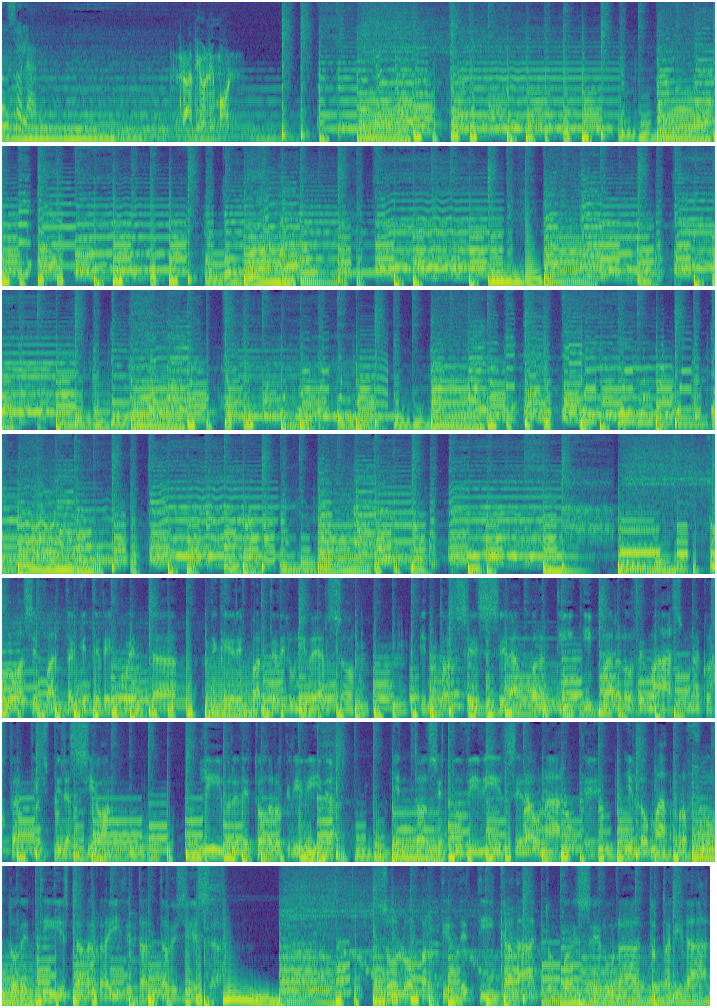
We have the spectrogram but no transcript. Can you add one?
Solar. Radio Limón. Te des cuenta de que eres parte del universo. Entonces serás para ti y para los demás una constante inspiración, libre de todo lo que divida. Entonces tu vivir será un arte y en lo más profundo de ti está la raíz de tanta belleza. Solo a partir de ti cada acto puede ser una totalidad.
